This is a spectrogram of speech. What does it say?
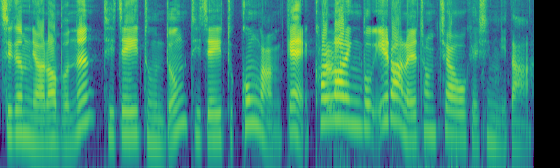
지금 여러분은 DJ 둥둥, DJ 두콩과 함께 컬러링북 1화를 청취하고 계십니다.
